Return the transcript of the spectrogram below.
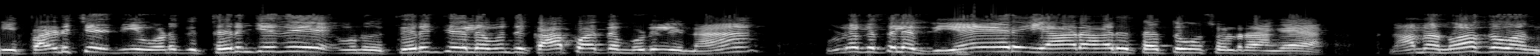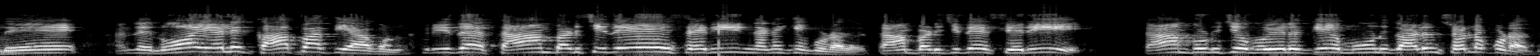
நீ படிச்ச நீ உனக்கு தெரிஞ்சது உனக்கு தெரிஞ்சதுல வந்து காப்பாற்ற முடியலன்னா உலகத்துல வேற யாராரு தத்துவம் சொல்றாங்க? நாம நோக்கம் வந்து அந்த நோயாளி காப்பாத்தி ஆகணும். புரியுதா? தான் படிச்சதே சரின்னு நினைக்க கூடாது தான் படிச்சதே சரி தான் பிடிச்ச முயலுக்கே மூணு காடுன்னு சொல்லக்கூடாது.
